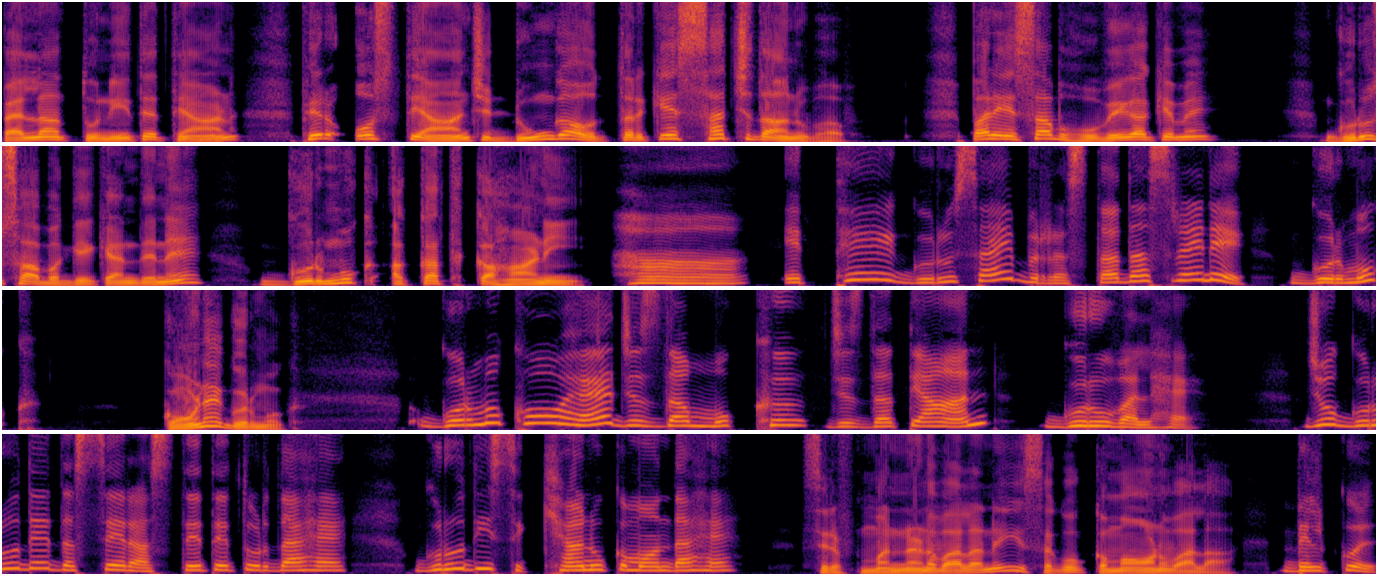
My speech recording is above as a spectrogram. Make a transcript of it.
ਪਹਿਲਾਂ ਧੁਨੀ ਤੇ ਧਿਆਨ ਫਿਰ ਉਸ ਧਿਆਨ 'ਚ ਡੂੰਗਾ ਉਤਰ ਕੇ ਸੱਚ ਦਾ ਅਨੁਭਵ। ਪਰ ਇਹ ਸਭ ਹੋਵੇਗਾ ਕਿਵੇਂ? ਗੁਰੂ ਸਾਹਿਬ ਅੱਗੇ ਕਹਿੰਦੇ ਨੇ ਗੁਰਮੁਖ ਅਕਥ ਕਹਾਣੀ। ਹਾਂ ਇੱਥੇ ਗੁਰੂ ਸਾਹਿਬ ਰਸਤਾ ਦੱਸ ਰਹੇ ਨੇ ਗੁਰਮੁਖ। ਕੌਣ ਹੈ ਗੁਰਮੁਖ? ਗੁਰਮੁਖ ਉਹ ਹੈ ਜਿਸ ਦਾ ਮੁਖ ਜਿਸ ਦਾ ਧਿਆਨ ਗੁਰੂ ਵੱਲ ਹੈ ਜੋ ਗੁਰੂ ਦੇ ਦੱਸੇ ਰਸਤੇ ਤੇ ਤੁਰਦਾ ਹੈ ਗੁਰੂ ਦੀ ਸਿੱਖਿਆ ਨੂੰ ਕਮਾਉਂਦਾ ਹੈ। ਸਿਰਫ ਮੰਨਣ ਵਾਲਾ ਨਹੀਂ ਸਗੋਂ ਕਮਾਉਣ ਵਾਲਾ। ਬਿਲਕੁਲ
